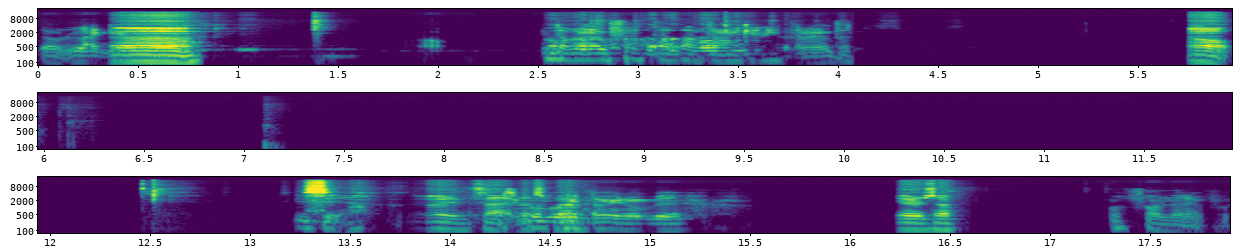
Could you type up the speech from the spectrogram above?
då laggar det. Uh, De har nog fattat att de kan hitta mig på... ja. Ska vi se. Jag är bra. min mobil. Gör det så. Vad fan är det på?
